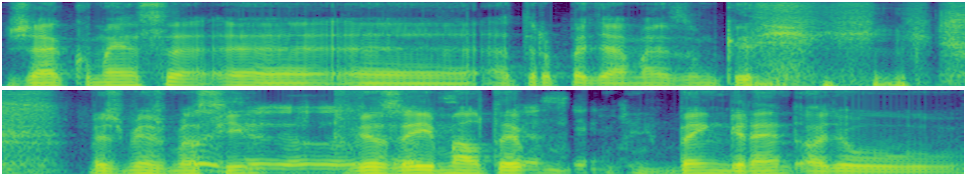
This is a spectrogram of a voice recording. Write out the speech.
já começa a, a, atrapalhar mais um bocadinho. Mas mesmo assim, tu vês aí malta bem grande. Olha, o,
